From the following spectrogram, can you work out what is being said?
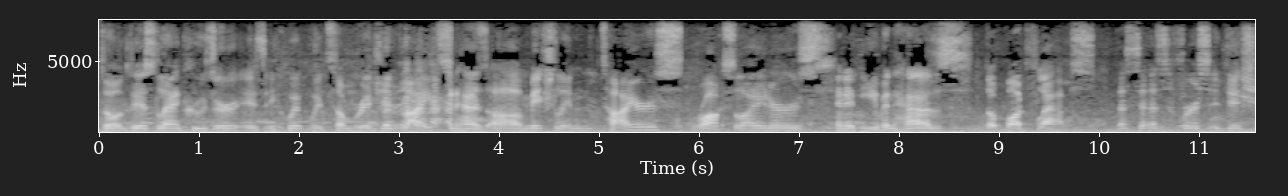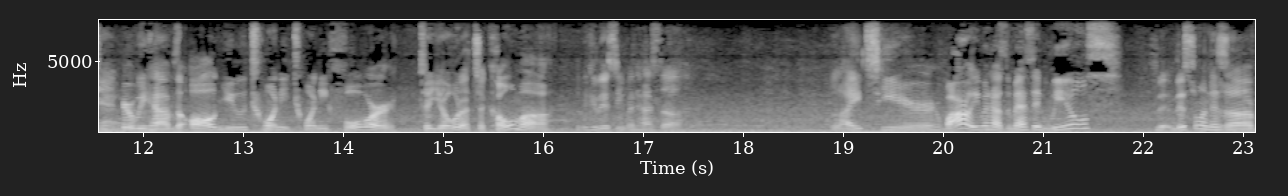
So this Land Cruiser is equipped with some rigid lights and has uh, Michelin tires, rock sliders, and it even has the mud flaps that says first edition. Here we have the all new 2024 Toyota Tacoma. Look at this, even has the lights here. Wow, even has method wheels. Th- This one is a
